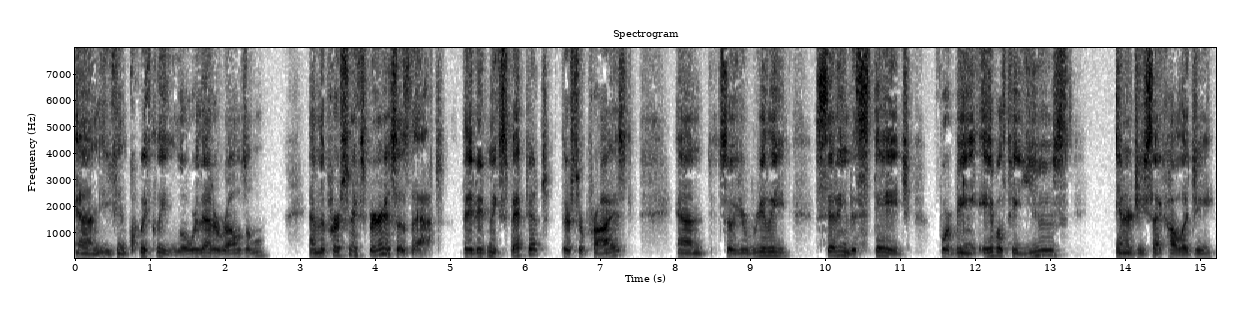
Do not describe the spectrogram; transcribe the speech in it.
and you can quickly lower that arousal. And the person experiences that. They didn't expect it. They're surprised. And so you're really setting the stage for being able to use energy psychology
